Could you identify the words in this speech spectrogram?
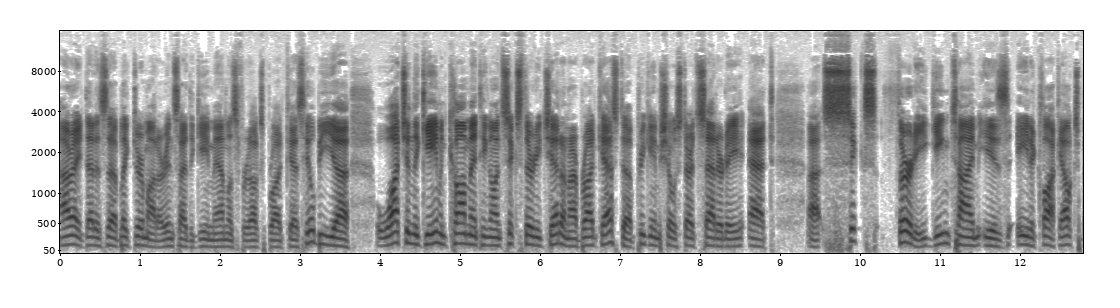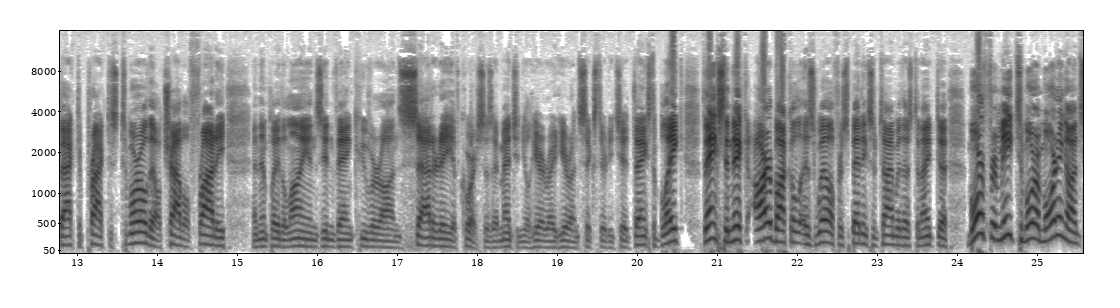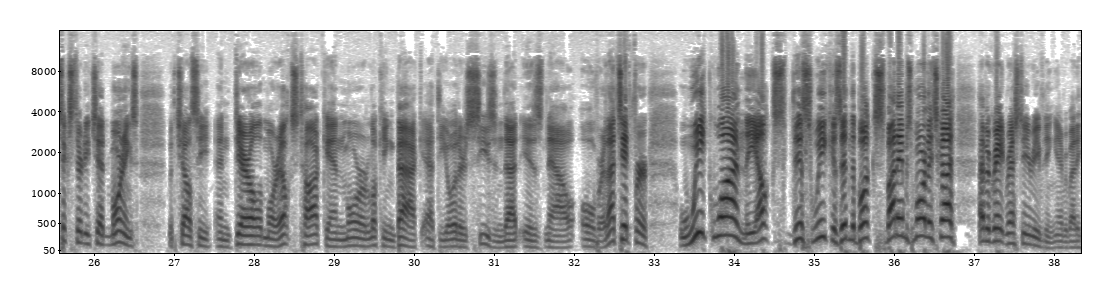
All right, that is uh, Blake Dermott, our inside the game analyst for Elks broadcast. He'll be uh, watching the game and commenting on 6:30. Ched on our broadcast. Uh, pregame show starts Saturday at uh, 6 30. Game time is 8 o'clock. Elks back to practice tomorrow. They'll travel Friday and then play the Lions in Vancouver on Saturday. Of course, as I mentioned, you'll hear it right here on 630 Ched. Thanks to Blake. Thanks to Nick Arbuckle as well for spending some time with us tonight. Uh, more for me tomorrow morning on 630 Ched Mornings with Chelsea and Daryl. More Elks talk and more looking back at the Oilers season that is now over. That's it for week one. The Elks this week is in the books. My name's Morley Scott. Have a great rest of your evening, everybody.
